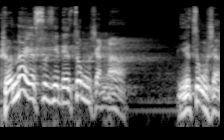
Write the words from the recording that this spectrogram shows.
说那个世界的众生啊，一个众生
